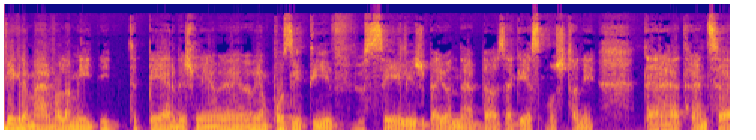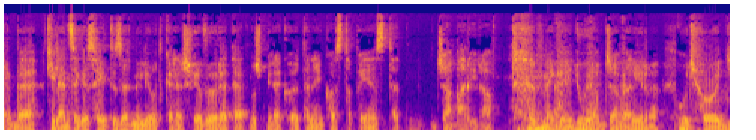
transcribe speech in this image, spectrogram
végre már valami így, így pr és olyan pozitív szél is bejönne ebbe az egész mostani terhelt rendszerbe. 9,7 milliót keres jövőre, tehát most mire költenénk azt a pénzt, tehát Jabarira, meg egy újabb Jabarira. Úgyhogy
